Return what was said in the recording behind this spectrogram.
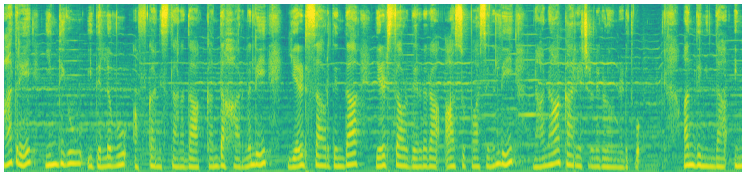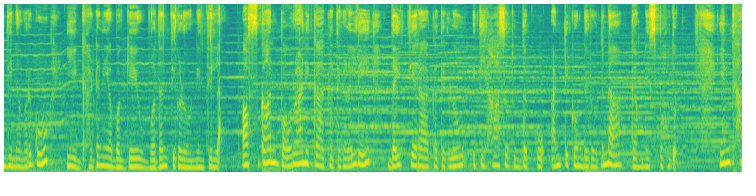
ಆದರೆ ಇಂದಿಗೂ ಇದೆಲ್ಲವೂ ಅಫ್ಘಾನಿಸ್ತಾನದ ಕಂದಹಾರ್ನಲ್ಲಿ ಎರಡು ಸಾವಿರದಿಂದ ಎರಡು ಸಾವಿರದ ಎರಡರ ಆಸುಪಾಸಿನಲ್ಲಿ ನಾನಾ ಕಾರ್ಯಾಚರಣೆಗಳು ನಡೆದವು. ಅಂದಿನಿಂದ ಇಂದಿನವರೆಗೂ ಈ ಘಟನೆಯ ಬಗ್ಗೆ ವದಂತಿಗಳು ನಿಂತಿಲ್ಲ. ಅಫ್ಘಾನ್ ಪೌರಾಣಿಕ ಕಥೆಗಳಲ್ಲಿ ದೈತ್ಯರ ಕಥೆಗಳು ಇತಿಹಾಸದುದ್ದಕ್ಕೂ ಅಂಟಿಕೊಂಡಿರುವುದನ್ನು ಗಮನಿಸಬಹುದು. ಇಂಥ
